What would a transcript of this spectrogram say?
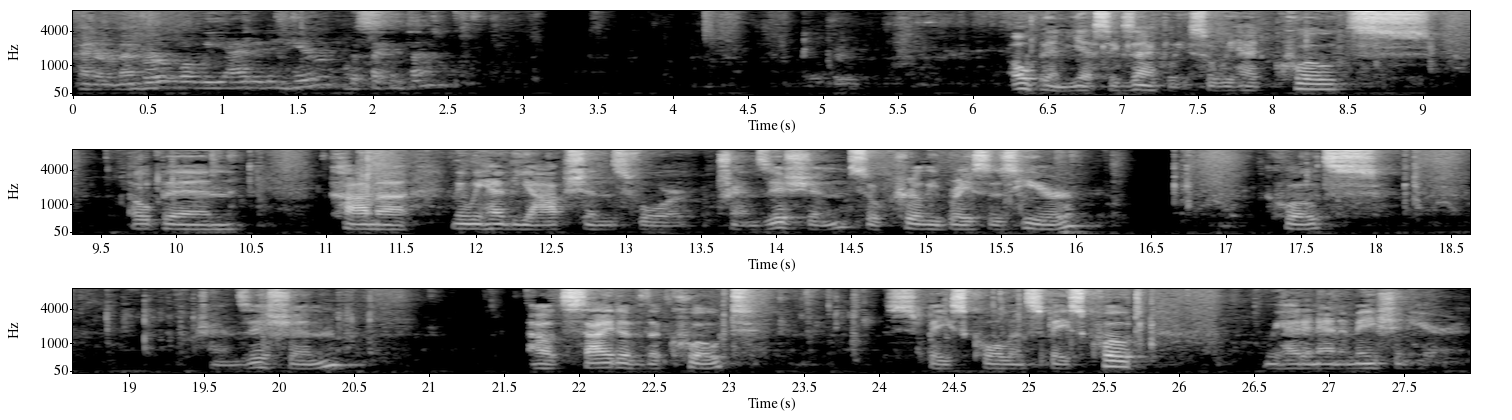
kind of remember what we added in here the second time? Open, yes, exactly. So we had quotes, open, comma, then we had the options for transition, so curly braces here, quotes, transition, outside of the quote, space colon space quote, we had an animation here.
